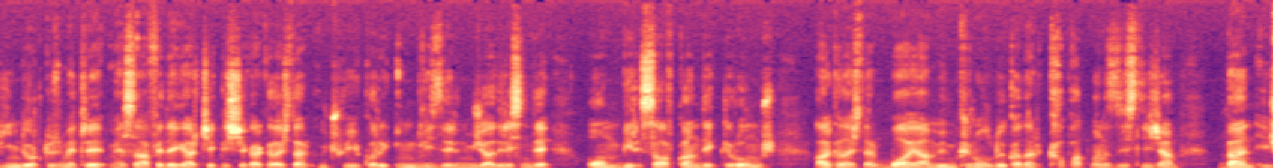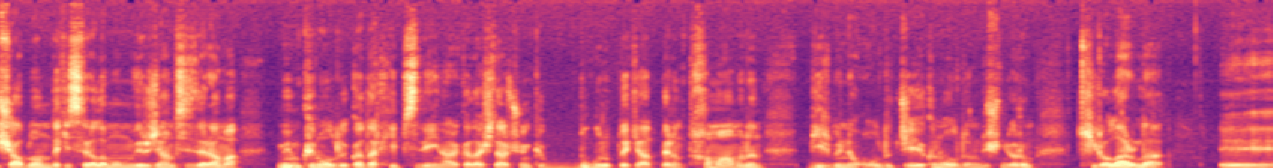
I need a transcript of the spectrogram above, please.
1400 metre mesafede gerçekleşecek arkadaşlar. 3 ve yukarı İngilizlerin mücadelesinde 11 safkan dekleri olmuş. Arkadaşlar bu ayağı mümkün olduğu kadar kapatmanızı isteyeceğim. Ben şablonundaki sıralamamı vereceğim sizlere ama mümkün olduğu kadar hepsi deyin arkadaşlar. Çünkü bu gruptaki atların tamamının birbirine oldukça yakın olduğunu düşünüyorum. Kilolarla e,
